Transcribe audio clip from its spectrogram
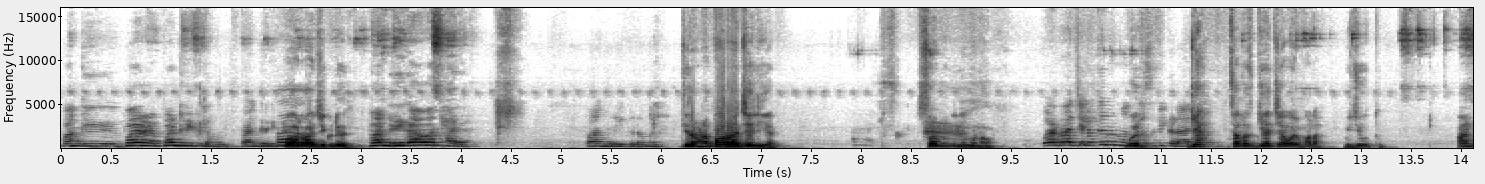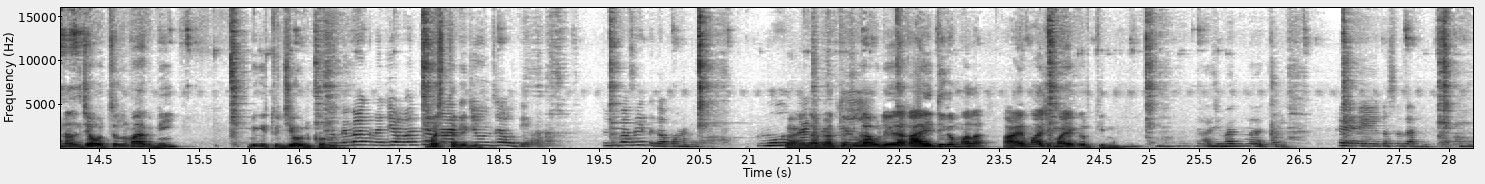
पांढरी पां- पांढरी इकडं म्हण. पांढरी. पराजीकडे पांढरी गावच आहे पांघरी इकडं म्हण. तिला म्हणा पराजी लिया म्हणाव. कर मग बर. तिकडं घ्या चला घ्या जेवाय मला. मी जेवतो. अण्णाला जेवत चल मागणी. मी घेतो जेवण करून. तुम्ही मागणं जेवण मस्त मस्त पैकी. जेवण जाऊ दे तुम्ही बसायचं का पाहणं काय लागा तुम्ही लावले आई दि ग मला? आय माझी माया करते मग. अजिबात. हे कसं झालं.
